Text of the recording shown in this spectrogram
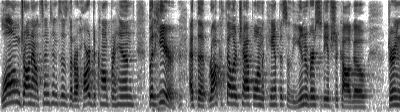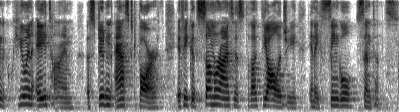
long, drawn out sentences that are hard to comprehend. But here, at the Rockefeller Chapel on the campus of the University of Chicago, during the Q&A time, a student asked Barth if he could summarize his theology in a single sentence.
